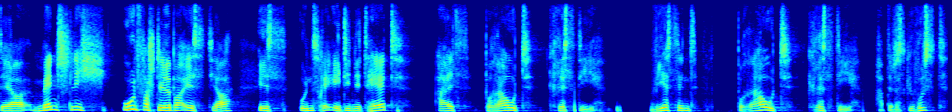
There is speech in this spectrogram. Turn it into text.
der menschlich unvorstellbar ist, ja, ist unsere Identität als Braut Christi. Wir sind Braut Christi. Habt ihr das gewusst?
